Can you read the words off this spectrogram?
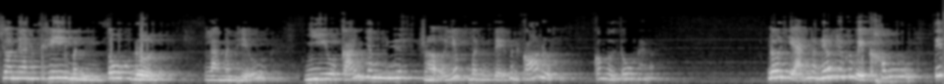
cho nên khi mình tu được là mình hiểu nhiều cái nhân duyên trợ giúp mình để mình có được có người tu này đó. Đơn giản là nếu như quý vị không tiếp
